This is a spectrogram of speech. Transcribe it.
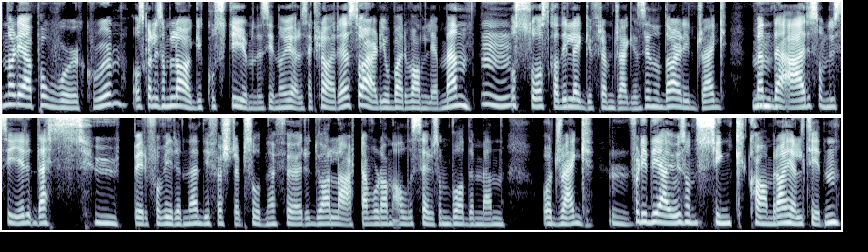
når de er på workroom og skal liksom lage kostymene sine og gjøre seg klare, så er de jo bare vanlige menn. Mm. Og så skal de legge frem dragen sin, og da er de drag. Men Mm. det er som du sier, det er superforvirrende de første episodene før du har lært deg hvordan alle ser ut som både menn og drag. Mm. Fordi de er jo i sånn synk-kamera hele tiden.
